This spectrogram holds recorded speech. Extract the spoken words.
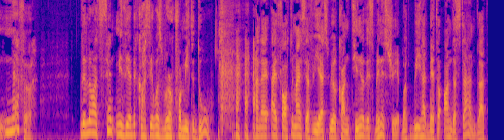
Never the Lord sent me there because there was work for me to do. and I, I, thought to myself, yes, we'll continue this ministry, but we had better understand that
